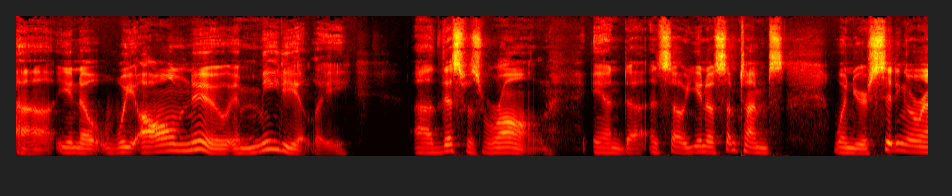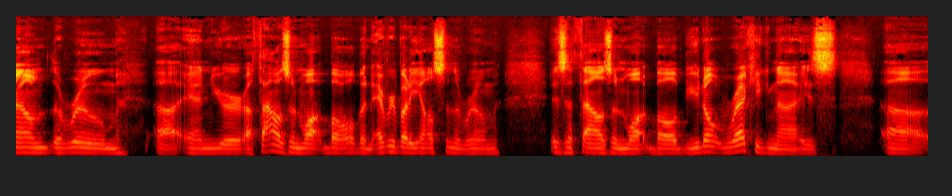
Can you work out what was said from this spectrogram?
Uh, you know, we all knew immediately uh, this was wrong. And, uh, and so, you know, sometimes when you're sitting around the room uh, and you're a thousand watt bulb and everybody else in the room is a thousand watt bulb, you don't recognize uh,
